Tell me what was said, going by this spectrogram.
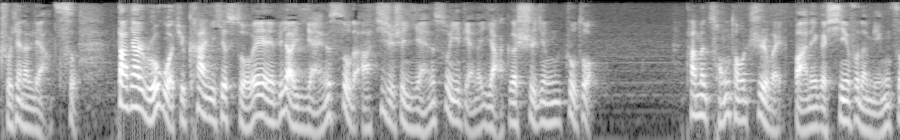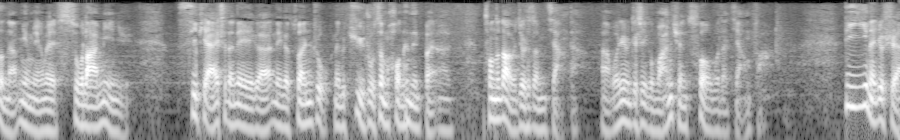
出现了两次。大家如果去看一些所谓比较严肃的啊，即使是严肃一点的雅各释经著作，他们从头至尾把那个心腹的名字呢命名为苏拉密女。C P H 的那个那个专著，那个巨著这么厚的那本啊。从头到尾就是这么讲的啊，我认为这是一个完全错误的讲法。第一呢，就是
